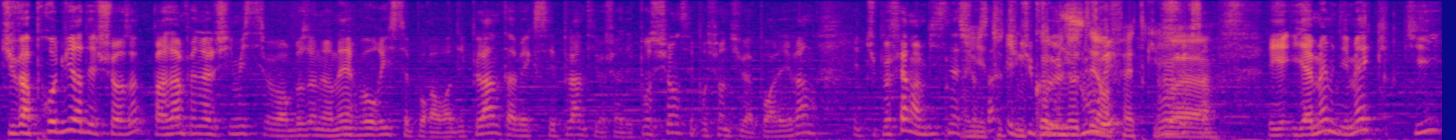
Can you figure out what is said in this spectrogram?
Tu vas produire des choses. Par exemple, un alchimiste, il va avoir besoin d'un herboriste pour avoir des plantes. Avec ces plantes, il va faire des potions. Ces potions, tu vas pouvoir les vendre. Et tu peux faire un business Il sur y a ça. toute et une tu communauté en fait qui doit. ça. Et il y a même des mecs qui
